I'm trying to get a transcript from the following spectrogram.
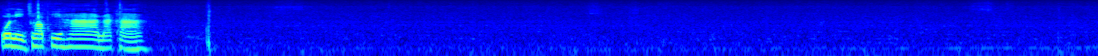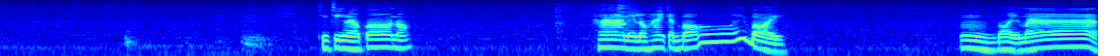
งวดนี้ชอบที่ห้านะคะจริงๆแล้วก็เนาะ ห้าเนี่ยเราให้กันบ่อยบ่อย อืม บ่อยมาก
